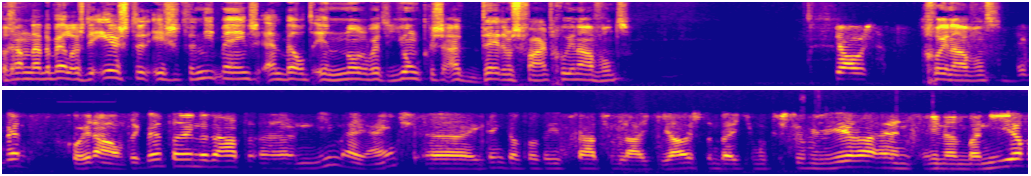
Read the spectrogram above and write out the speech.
We gaan naar de bellers. De eerste is het er niet mee eens en belt in Norbert Jonkers uit Dedemsvaart. Goedenavond. Joost. Goedenavond. Ik ben, goedenavond. Ik ben het er inderdaad uh, niet mee eens. Uh, ik denk dat dat integratiebeleid juist een beetje moet stimuleren en in een manier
